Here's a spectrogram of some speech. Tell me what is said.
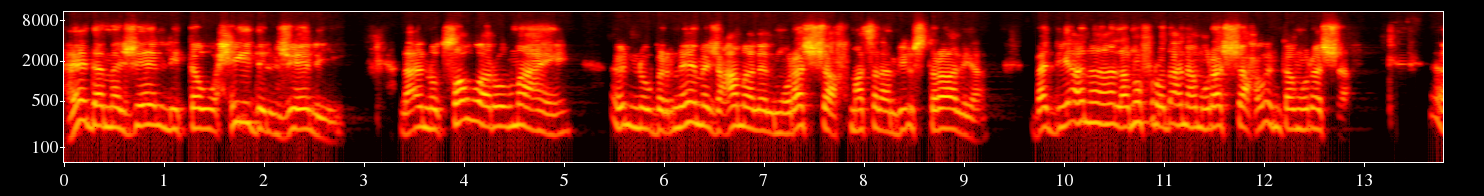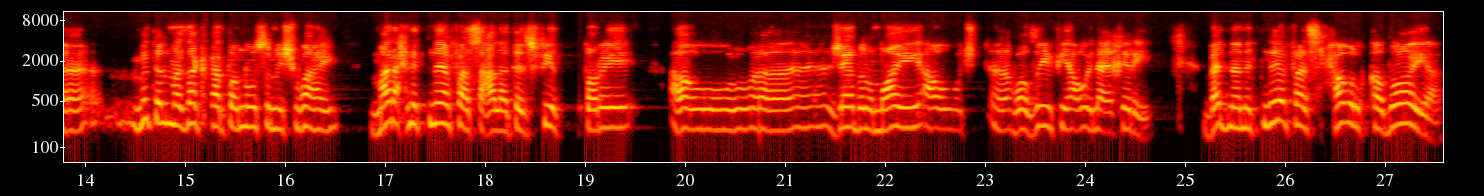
هذا مجال لتوحيد الجالية لأنه تصوروا معي أنه برنامج عمل المرشح مثلا بأستراليا. بدي أنا لنفرض أنا مرشح وأنت مرشح. آه مثل ما ذكر طنوس من شوي ما رح نتنافس على تزفيت طريق أو جاب المي أو وظيفة أو إلى آخره. بدنا نتنافس حول قضايا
